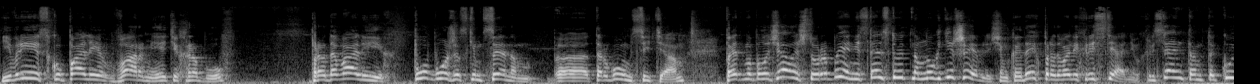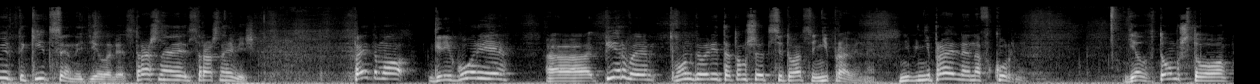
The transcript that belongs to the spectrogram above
Евреи скупали в армии этих рабов, продавали их по божеским ценам э, торговым сетям. Поэтому получалось, что рабы они стали стоить намного дешевле, чем когда их продавали христиане. Христиане там такую, такие цены делали. Страшная, страшная вещь. Поэтому Григорий первое, он говорит о том, что эта ситуация неправильная. Неправильная она в корне. Дело в том, что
